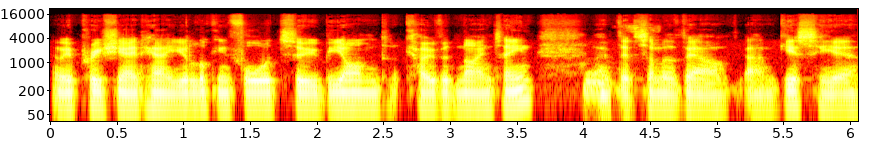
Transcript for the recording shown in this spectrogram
and we appreciate how you're looking forward to beyond COVID 19. Yes. I hope that some of our um, guests here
